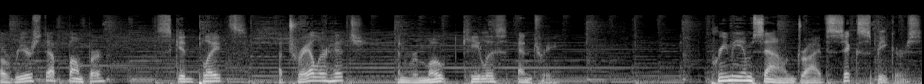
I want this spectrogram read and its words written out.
a rear step bumper, skid plates, a trailer hitch, and remote keyless entry. Premium sound drives six speakers,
